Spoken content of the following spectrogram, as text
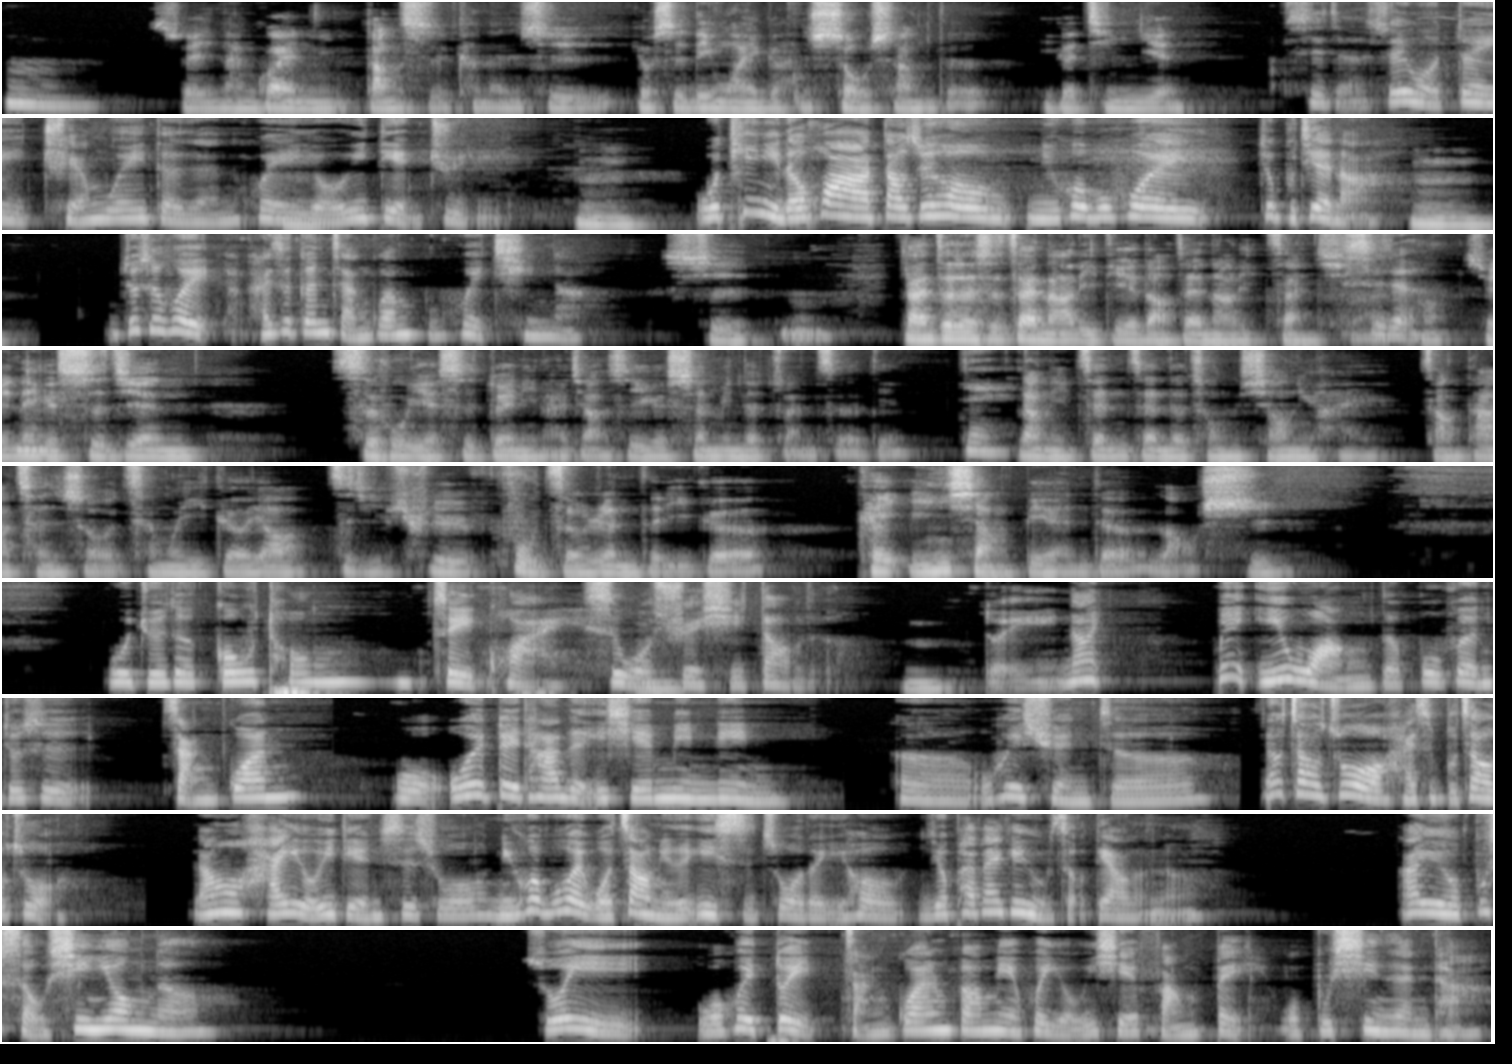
嗯，所以难怪你当时可能是又是另外一个很受伤的一个经验。是的，所以我对权威的人会有一点距离。嗯我听你的话，到最后你会不会就不见了啊、嗯，就是会还是跟长官不会亲啊？是嗯，但真的是在哪里跌倒，在哪里站起来。是的啊所以那个嗯事件似乎也是对你来讲是一个生命的转折点。对，让你真正的从小女孩长大成熟，成为一个要自己去负责任的一个可以影响别人的老师。我觉得沟通这一块是我学习到的。嗯对，那因为以往的部分就是长官，我我会对他的一些命令，呃，我会选择要照做还是不照做。然后还有一点是说，你会不会我照你的意思做了以后，你就拍拍屁股走掉了呢？哎呦不守信用呢？所以我会对长官方面会有一些防备，我不信任他，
